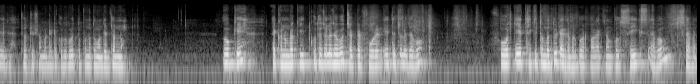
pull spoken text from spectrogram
এই ছত্রিশ নাম্বারটা এটা খুবই গুরুত্বপূর্ণ তোমাদের জন্য। ওকে, এখন আমরা কি কোথায় চলে যাব? চ্যাপ্টার ফোরের এতে চলে যাব। ফোর এ থেকে তোমরা দুইটা এক্সাম্পল পড়বা এক্সাম্পল সিক্স এবং সেভেন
